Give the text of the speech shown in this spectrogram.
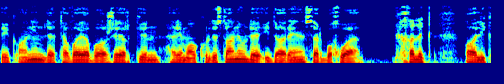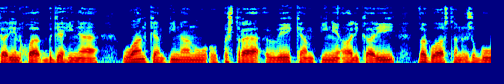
pêkanîn li tevaya bajêrkirin Herêma Kurdistanê û li îdareyên serbixwe. Xelk ئالیکارین خو بگەهینە وان کەمپینان و پشترە وێ کەمپینی ئالیکاری وەگواستن ji بۆ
